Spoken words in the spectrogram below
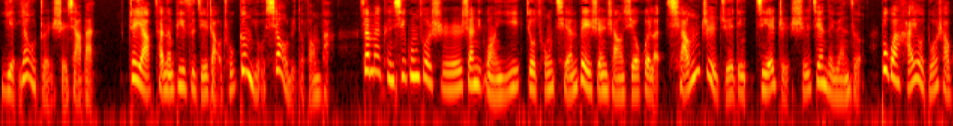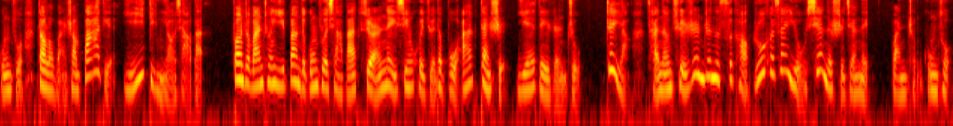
也要准时下班，这样才能逼自己找出更有效率的方法。在麦肯锡工作时，山里广一就从前辈身上学会了强制决定截止时间的原则。不管还有多少工作，到了晚上八点一定要下班。放着完成一半的工作下班，虽然内心会觉得不安，但是也得忍住。这样才能去认真的思考如何在有限的时间内完成工作。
